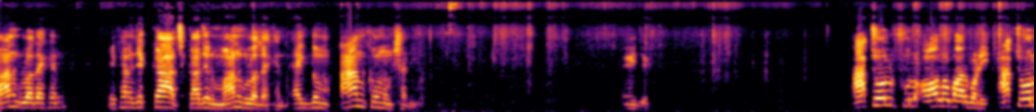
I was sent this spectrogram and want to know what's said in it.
মানগুলো দেখেন। এখানে যে কাজ, কাজের মানগুলো দেখেন, একদম আনকমন শাড়ি। এই যে। আঁচল ফুল অল ওভার বডি আঁচল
